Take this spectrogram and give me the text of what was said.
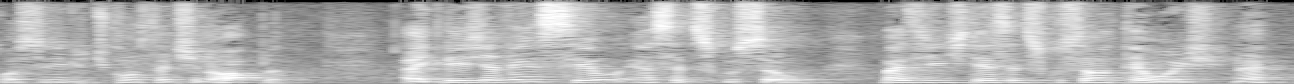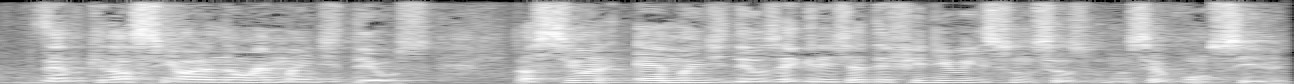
concílio de Constantinopla, a igreja venceu essa discussão. Mas a gente tem essa discussão até hoje, né? Dizendo que Nossa Senhora não é mãe de Deus. Nossa Senhora é mãe de Deus. A igreja definiu isso no seu, no seu concílio.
